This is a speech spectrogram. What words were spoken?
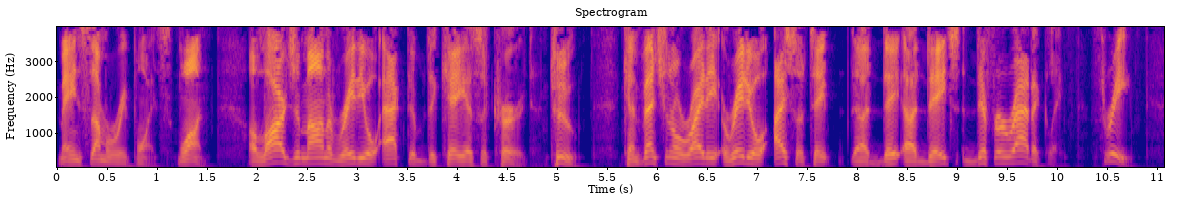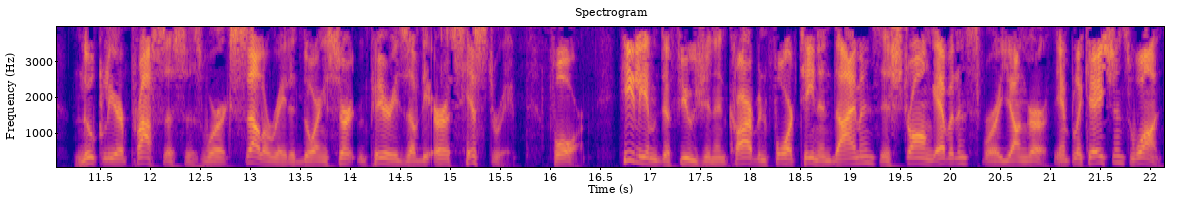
Main summary points. One, a large amount of radioactive decay has occurred. Two, conventional radioisotope uh, da- uh, dates differ radically. Three, nuclear processes were accelerated during certain periods of the Earth's history. Four, helium diffusion in carbon 14 in diamonds is strong evidence for a young Earth. Implications? One,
